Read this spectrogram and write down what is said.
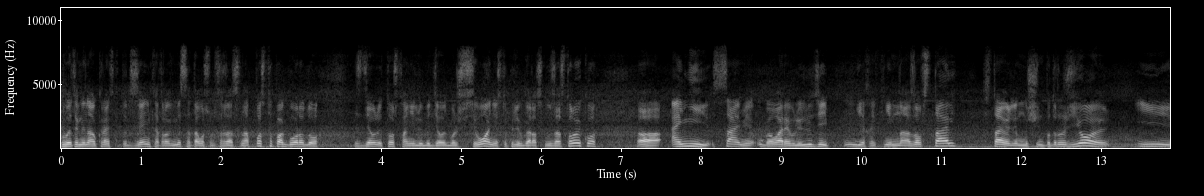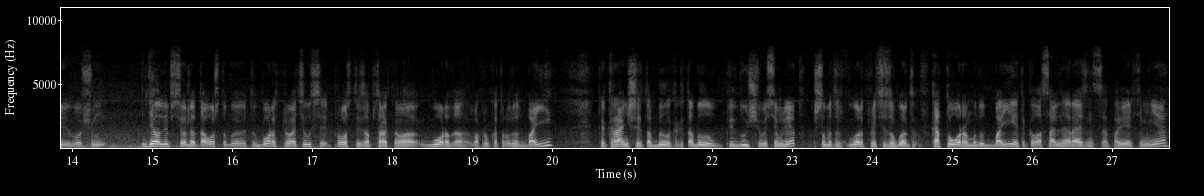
В этом вина украинских подразделений, которые вместо того, чтобы сражаться на поступах к городу, сделали то, что они любят делать больше всего. Они вступили в городскую застройку. Э, они сами уговаривали людей ехать к ним на Азовсталь ставили мужчин под ружье и, в общем, делали все для того, чтобы этот город превратился просто из абстрактного города, вокруг которого идут бои, как раньше это было, как это было предыдущие 8 лет, чтобы этот город превратился в город, в котором идут бои, это колоссальная разница, поверьте мне.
